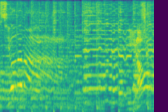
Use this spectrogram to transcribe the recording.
しよないい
